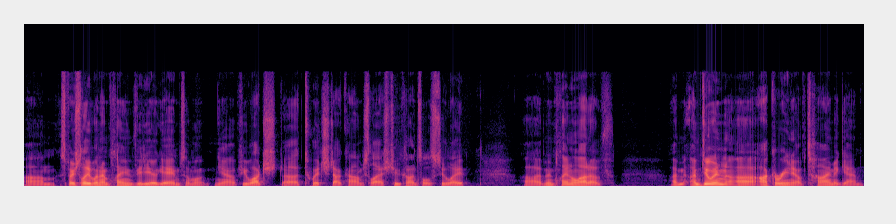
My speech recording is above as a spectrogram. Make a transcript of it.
um, especially when I'm playing video games. I'm you know if you watch uh, Twitch.com/slash Two Consoles Too Late, uh, I've been playing a lot of. I'm I'm doing uh, Ocarina of Time again,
